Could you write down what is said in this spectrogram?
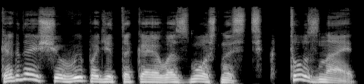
Когда еще выпадет такая возможность, кто знает?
